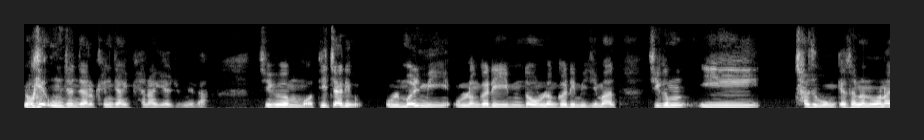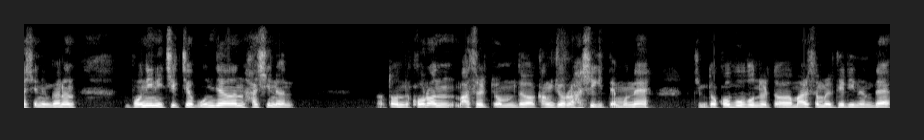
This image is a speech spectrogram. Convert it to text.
요게 운전자를 굉장히 편하게 해줍니다. 지금 뭐 뒷자리 울멀미 울렁거림도 울렁거림이지만 지금 이 차주분께서는 원하시는 거는 본인이 직접 운전하시는 어떤 그런 맛을 좀 더 강조를 하시기 때문에 지금 또 그 부분을 또 말씀을 드리는데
